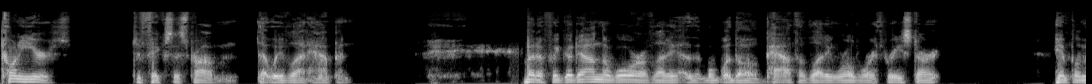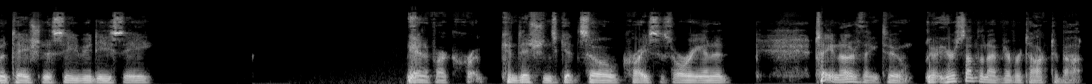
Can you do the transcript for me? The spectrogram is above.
20 years to fix this problem that we've let happen. But if we go down the war of letting uh, the path of letting World War III start, implementation of CBDC, and if our conditions get so crisis oriented, tell you another thing too. Here's something I've never talked about,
